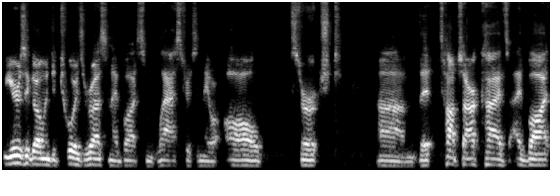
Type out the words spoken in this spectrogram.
years ago into Toys R Us and I bought some blasters and they were all searched. Um, the Topps Archives I bought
